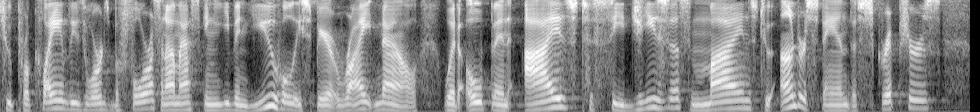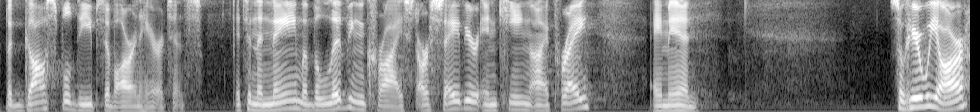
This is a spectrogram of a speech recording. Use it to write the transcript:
to proclaim these words before us, and I'm asking even you, Holy Spirit, right now would open eyes to see Jesus, minds to understand the scriptures, the gospel deeps of our inheritance. It's in the name of the living Christ, our Savior and King, I pray. Amen. So here we are,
